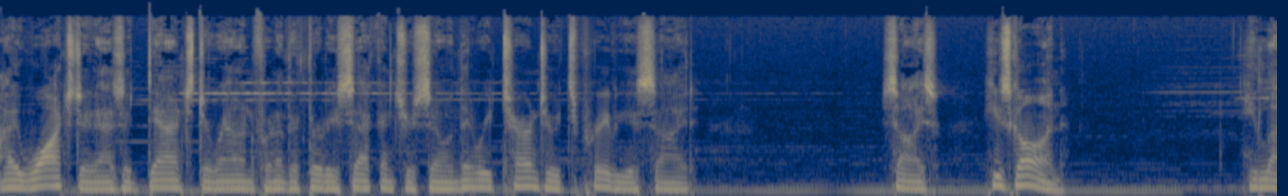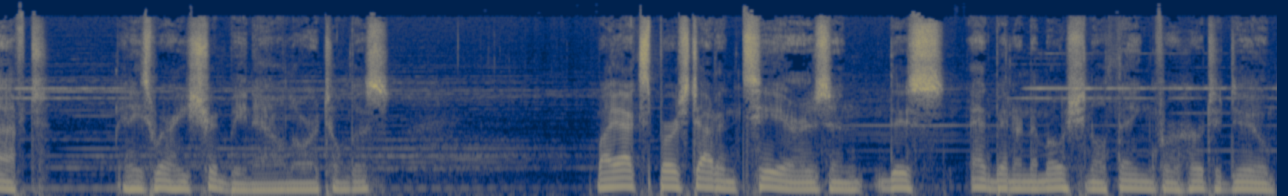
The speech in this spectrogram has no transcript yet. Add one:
I watched it as it danced around for another 30 seconds or so and then returned to its previous side. Size. He's gone. He left, and he's where he should be now, Laura told us. My ex burst out in tears, and this had been an emotional thing for her to do.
